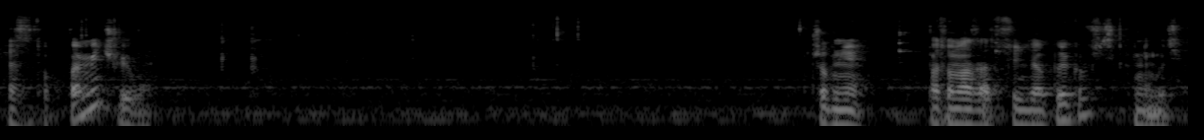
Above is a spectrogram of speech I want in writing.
Сейчас только помечу его. Чтобы мне потом назад все дело прикрутить как-нибудь.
